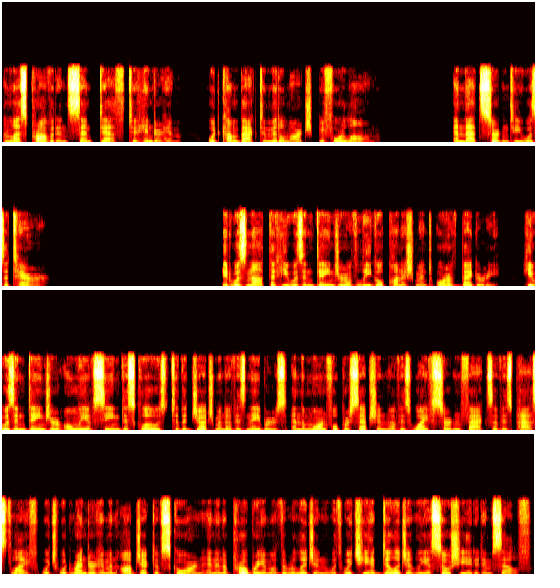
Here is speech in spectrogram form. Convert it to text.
unless Providence sent death to hinder him, would come back to Middlemarch before long. And that certainty was a terror. It was not that he was in danger of legal punishment or of beggary, he was in danger only of seeing disclosed to the judgment of his neighbors and the mournful perception of his wife certain facts of his past life which would render him an object of scorn and an opprobrium of the religion with which he had diligently associated himself.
